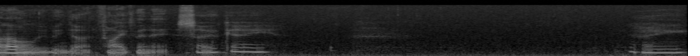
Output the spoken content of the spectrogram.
Oh, How long have we been going? Five minutes. Okay. Okay.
